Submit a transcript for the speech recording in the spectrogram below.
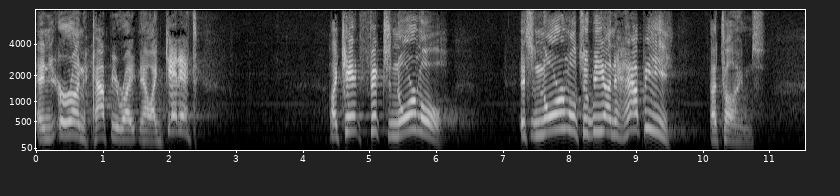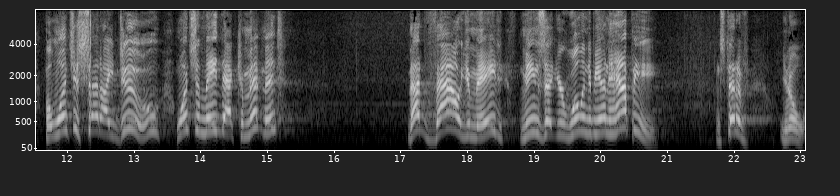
and you're unhappy right now. I get it. I can't fix normal. It's normal to be unhappy at times. But once you said, I do, once you made that commitment, that vow you made means that you're willing to be unhappy. Instead of, you know,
